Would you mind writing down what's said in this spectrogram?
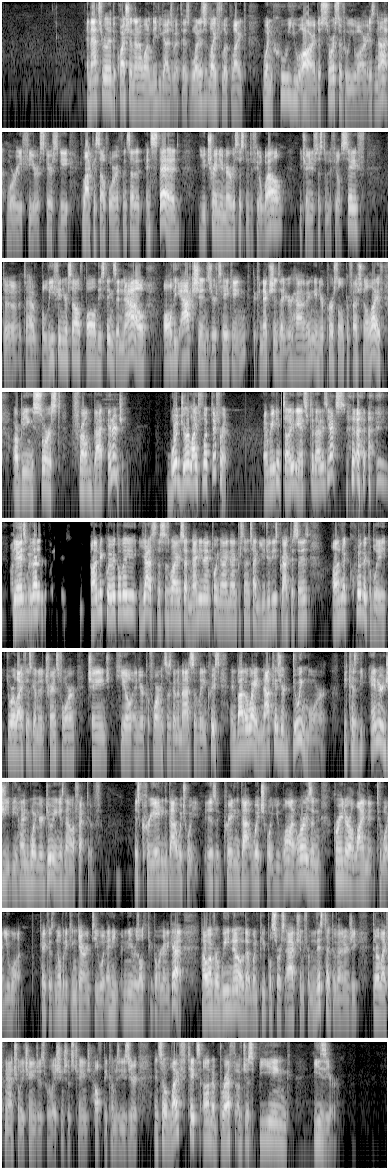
and that's really the question that I want to leave you guys with is what does life look like when who you are, the source of who you are, is not worry, fear, scarcity, lack of self-worth. Instead, instead, you train your nervous system to feel well, you train your system to feel safe, to, to have belief in yourself, all these things. And now all the actions you're taking, the connections that you're having in your personal and professional life are being sourced from that energy. Would your life look different? And we can tell you the answer to that is yes. the answer to that is unequivocally yes. This is why I said 99.99% of the time you do these practices, unequivocally your life is going to transform, change, heal, and your performance is going to massively increase. And by the way, not because you're doing more, because the energy behind what you're doing is now effective is creating that which what you, is creating that which what you want or is in greater alignment to what you want okay? Because nobody can guarantee what any, any results people are going to get. However, we know that when people source action from this type of energy, their life naturally changes, relationships change, health becomes easier. And so life takes on a breath of just being easier.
